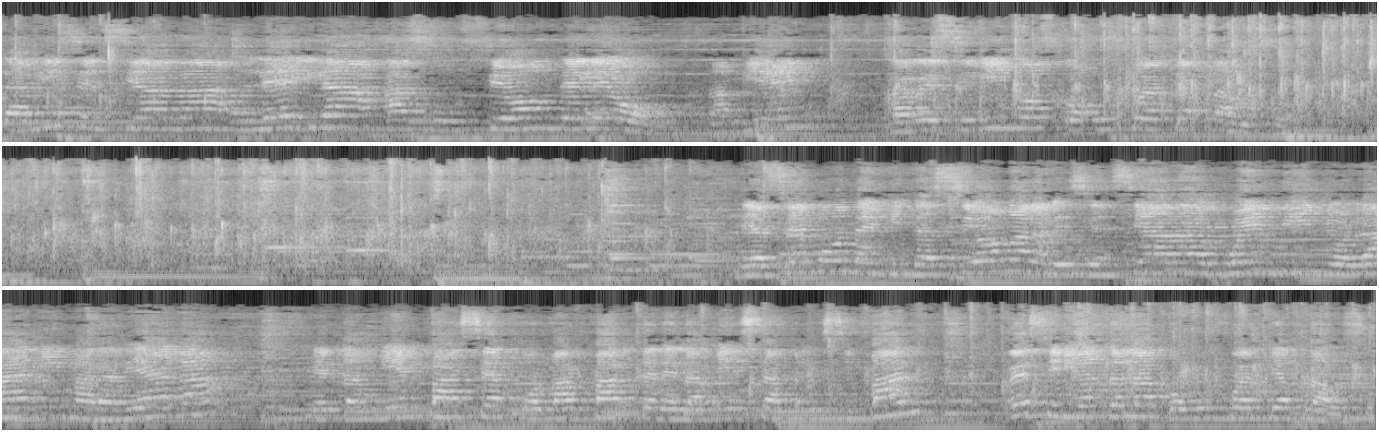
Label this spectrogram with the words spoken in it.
la licenciada Leila Asunción de León. También la recibimos con un fuerte aplauso. Le hacemos la invitación a la licenciada Wendy Yolani Maradiaga, que también pase a formar parte de la mesa principal, recibiéndola con un fuerte aplauso.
